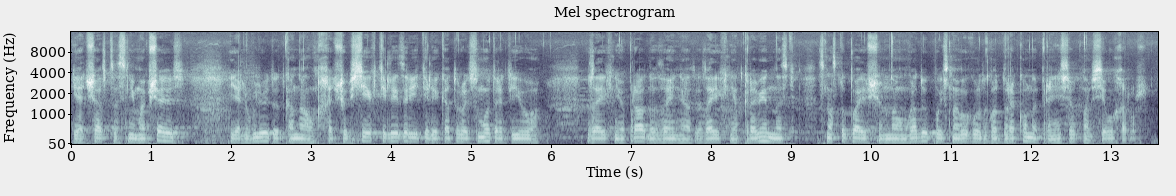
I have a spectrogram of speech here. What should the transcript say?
я часто с ним общаюсь, я люблю этот канал. Хочу всех телезрителей, которые смотрят его, за их правду, за за их откровенность. С наступающим Новым году. Пусть Новый год, год дракона, принесет нам всего хорошего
